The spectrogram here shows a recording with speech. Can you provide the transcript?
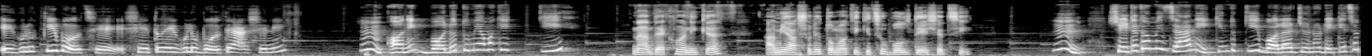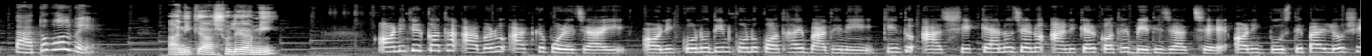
এগুলো কি বলছে? সে তো এগুলো বলতে আসেনি। হুম অনেক বলো তুমি আমাকে কি? না দেখো আনিকা আমি আসলে তোমাকে কিছু বলতে এসেছি। হুম সেটা তো আমি জানি কিন্তু কি বলার জন্য ডেকেছো তা তো বলবে। আনিকা আসলে আমি অনেকের কথা আবারও আটকা পড়ে যায়। অনেক কোনো দিন কোনো কথায় বাঁধেনি, কিন্তু আজ সে কেন যেন আনিকার কথায় বেঁধে যাচ্ছে। অনেক বুঝতে পারল সে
